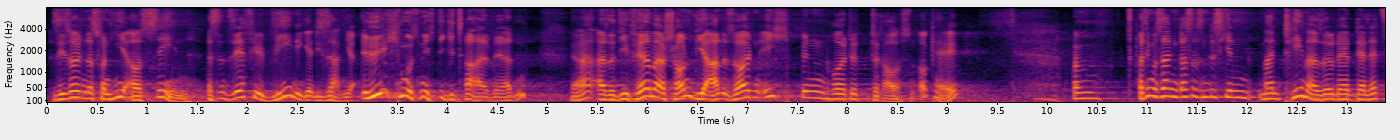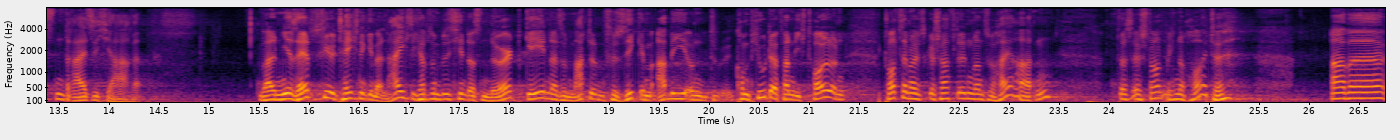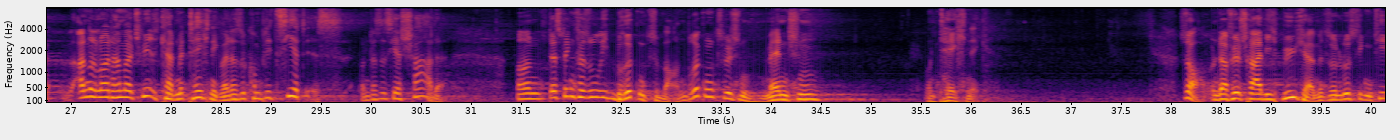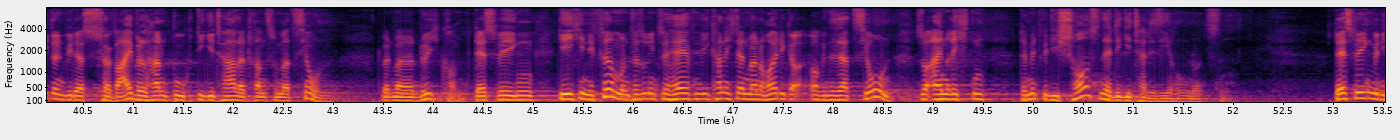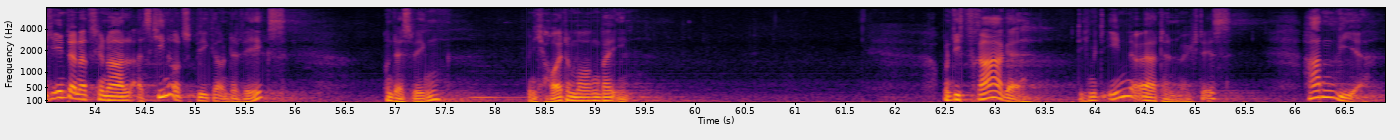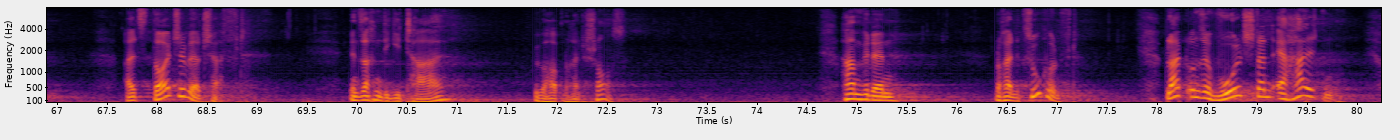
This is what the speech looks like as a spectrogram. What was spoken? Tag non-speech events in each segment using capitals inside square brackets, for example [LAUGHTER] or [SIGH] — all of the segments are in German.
Sie sollten das von hier aus sehen. Es sind sehr viel weniger, die sagen, ja, ich muss nicht digital werden. Ja, also die Firma schon, wir alle sollten, ich bin heute draußen. Okay. Ähm, also ich muss sagen, das ist ein bisschen mein Thema so der, der letzten 30 Jahre weil mir selbst fiel Technik immer leicht. Ich habe so ein bisschen das Nerd-Gehen, also Mathe und Physik im Abi und Computer fand ich toll und trotzdem habe ich es geschafft, irgendwann zu heiraten. Das erstaunt mich noch heute. Aber andere Leute haben halt Schwierigkeiten mit Technik, weil das so kompliziert ist. Und das ist ja schade. Und deswegen versuche ich Brücken zu bauen. Brücken zwischen Menschen und Technik. So, und dafür schreibe ich Bücher mit so lustigen Titeln wie das Survival-Handbuch Digitale Transformation damit man da durchkommt. Deswegen gehe ich in die Firmen und versuche ihnen zu helfen, wie kann ich denn meine heutige Organisation so einrichten, damit wir die Chancen der Digitalisierung nutzen. Deswegen bin ich international als Keynote-Speaker unterwegs und deswegen bin ich heute Morgen bei Ihnen. Und die Frage, die ich mit Ihnen erörtern möchte, ist, haben wir als deutsche Wirtschaft in Sachen digital überhaupt noch eine Chance? Haben wir denn noch eine Zukunft? Bleibt unser Wohlstand erhalten?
